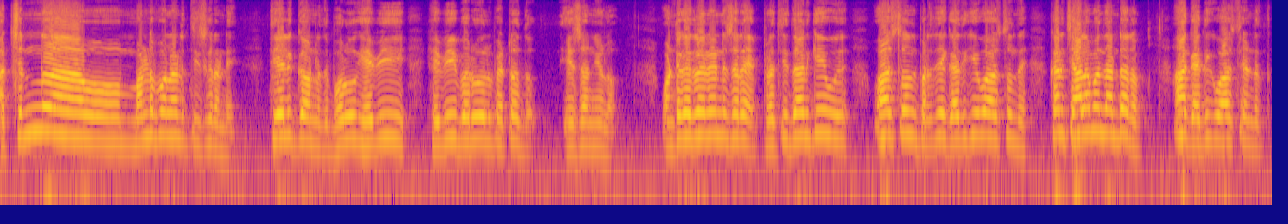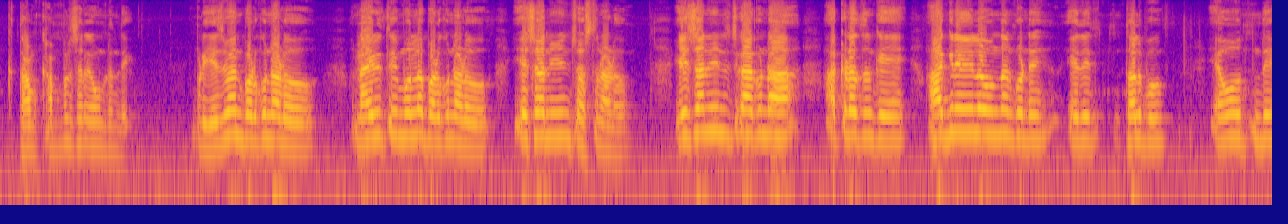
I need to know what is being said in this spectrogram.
ఆ చిన్న మండపం లాంటిది తీసుకురండి. తేలిగ్గా ఉన్నది. బరువు హెవీ హెవీ బరువులు పెట్టొద్దు సమయంలో. వంటగదిలోనైనా సరే ప్రతి దానికి వాస్తుంది ప్రతి గదికి వాస్తుంది కానీ చాలామంది అంటారు ఆ గదికి వాస్తే కంపల్సరీగా ఉంటుంది. ఇప్పుడు యజమాని పడుకున్నాడు నైరుతి మూలలో పడుకున్నాడు ఈశాన్యం నుంచి వస్తున్నాడు. ఈశాన్యం నుంచి కాకుండా అక్కడ అతనికి ఆగ్నేయంలో ఉందనుకోండి ఏది తలుపు ఏమవుతుంది?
